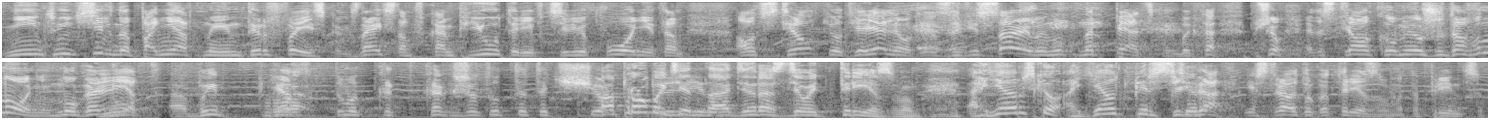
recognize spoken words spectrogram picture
неинтуитивно понятный интерфейс, как, знаете, там в компьютере, в телефоне, там. А вот стиралки, вот я реально вот я зависаю минут на 5, как бы. Как- Причем эта стиралка у меня уже давно, немного лет. а вы Я про- думаю, как, как же тут это черт. Попробуйте блин. это один раз сделать трезвым. А я вам сказал, а я вот теперь Всегда. Я стираю только трезвым, это принцип.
